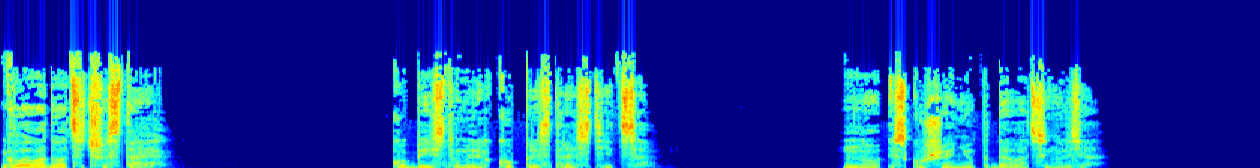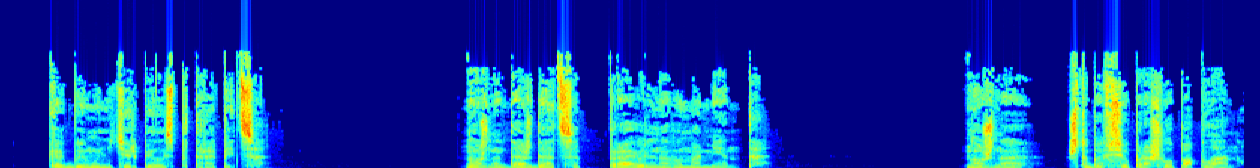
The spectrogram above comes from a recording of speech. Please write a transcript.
Глава двадцать шестая. К убийствам легко пристраститься, но искушению поддаваться нельзя. Как бы ему не терпелось поторопиться. Нужно дождаться правильного момента. Нужно, чтобы все прошло по плану.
